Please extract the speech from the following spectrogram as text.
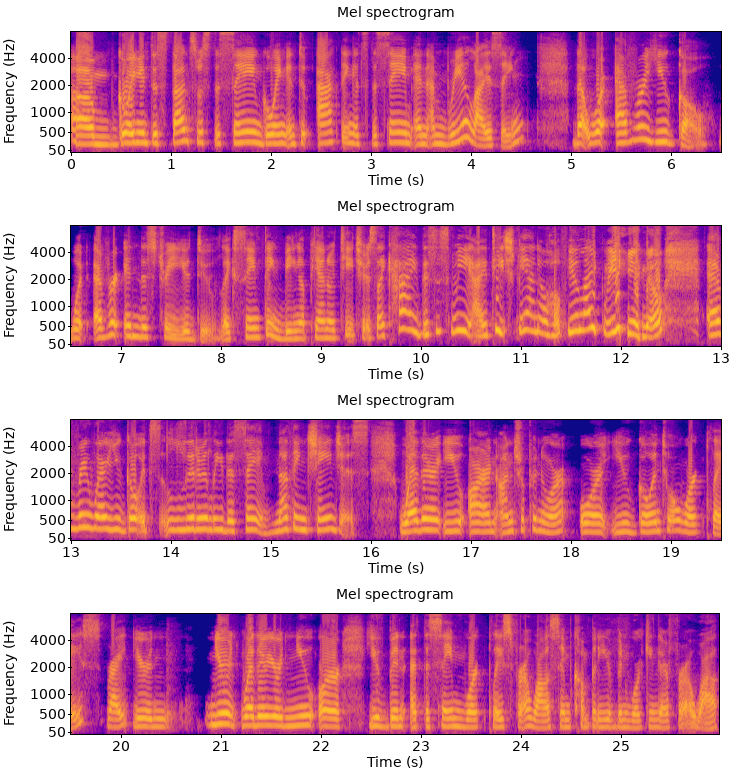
um, going into stunts was the same, going into acting, it's the same. And I'm realizing that wherever you go, whatever industry you do, like same thing, being a piano teacher, it's like, hi, this is me. I teach piano. Hope you like me. you know, everywhere you go, it's literally the same. Nothing changes. Whether you are an entrepreneur or you go into a workplace, right? Right? You're you're whether you're new or you've been at the same workplace for a while, same company, you've been working there for a while,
